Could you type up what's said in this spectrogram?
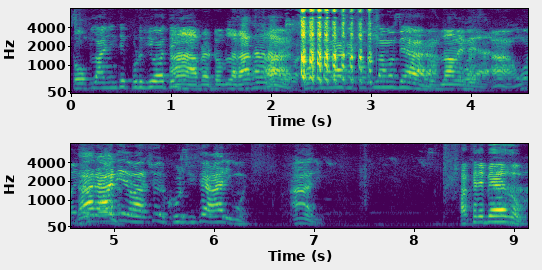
ટોપલાની ખુરશી હોતી? આપડે ટોપલા રાખે ટોપલા રાખે ટોપલામાં ખુરશી છે આરી હોય. આરી. આખરે બેહજો.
